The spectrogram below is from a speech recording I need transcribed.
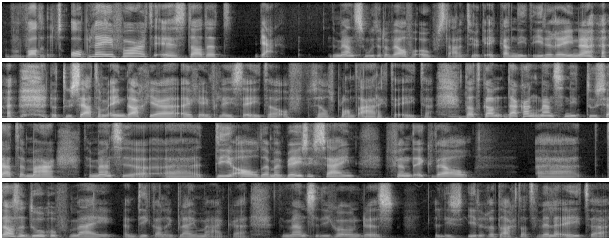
wat het oplevert is dat het, ja, de mensen moeten er wel voor openstaan natuurlijk. Ik kan niet iedereen uh, ertoe zetten om één dagje uh, geen vlees te eten of zelfs plantaardig te eten. Mm. Dat kan, daar kan ik mensen niet toe zetten, maar de mensen uh, die al daarmee bezig zijn, vind ik wel, dat is een doelgroep voor mij en die kan ik blij maken. De mensen die gewoon dus liefst iedere dag dat willen eten,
